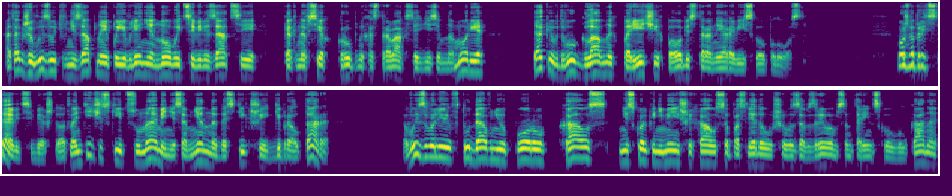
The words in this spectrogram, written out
а также вызвать внезапное появление новой цивилизации как на всех крупных островах Средиземноморья, так и в двух главных поречьях по обе стороны Аравийского полуострова. Можно представить себе, что атлантические цунами, несомненно достигшие Гибралтара, вызвали в ту давнюю пору хаос, нисколько не меньше хаоса, последовавшего за взрывом Санторинского вулкана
